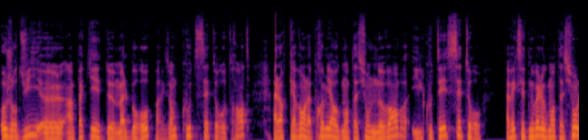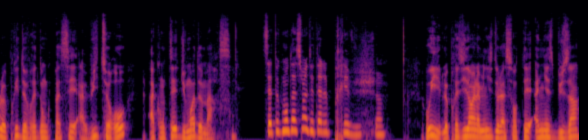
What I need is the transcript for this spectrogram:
Aujourd'hui, euh, un paquet de Marlboro, par exemple, coûte 7,30 euros, alors qu'avant la première augmentation de novembre, il coûtait 7 euros. Avec cette nouvelle augmentation, le prix devrait donc passer à 8 euros à compter du mois de mars. Cette augmentation était-elle prévue? Oui, le président et la ministre de la Santé Agnès Buzyn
